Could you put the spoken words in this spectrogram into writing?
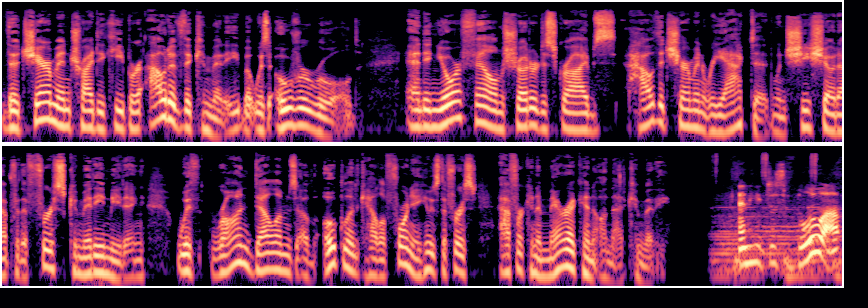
The chairman tried to keep her out of the committee, but was overruled. And in your film, Schroeder describes how the chairman reacted when she showed up for the first committee meeting with Ron Dellums of Oakland, California. He was the first African American on that committee. And he just blew up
